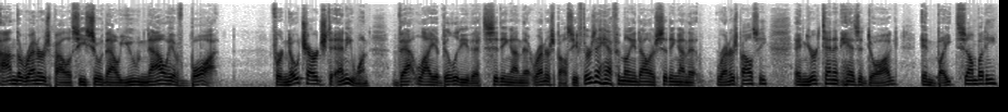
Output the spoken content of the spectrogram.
on the renter's policy, so now you now have bought for no charge to anyone that liability that's sitting on that renter's policy. If there's a half a million dollars sitting on that renter's policy and your tenant has a dog and bites somebody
